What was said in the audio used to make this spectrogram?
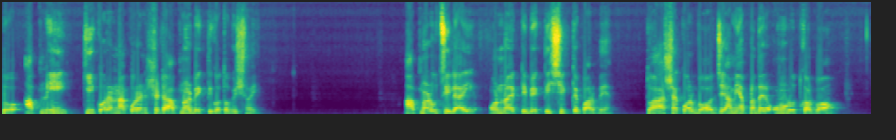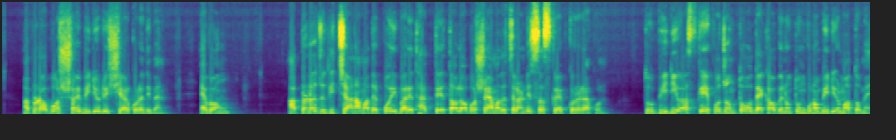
তো আপনি কি করেন, না করেন, সেটা আপনার ব্যক্তিগত বিষয়। আপনার উচিলাই অন্য একটি ব্যক্তি শিখতে পারবে। তো আশা করব যে আমি আপনাদের অনুরোধ করব, আপনারা অবশ্যই ভিডিওটি শেয়ার করে দিবেন। এবং আপনারা যদি চান আমাদের পরিবারে থাকতে, তাহলে অবশ্যই আমাদের চ্যানেলটি সাবস্ক্রাইব করে রাখুন। তো ভিডিও আজকে এ পর্যন্ত, দেখা হবে নতুন কোনো ভিডিওর মাধ্যমে।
